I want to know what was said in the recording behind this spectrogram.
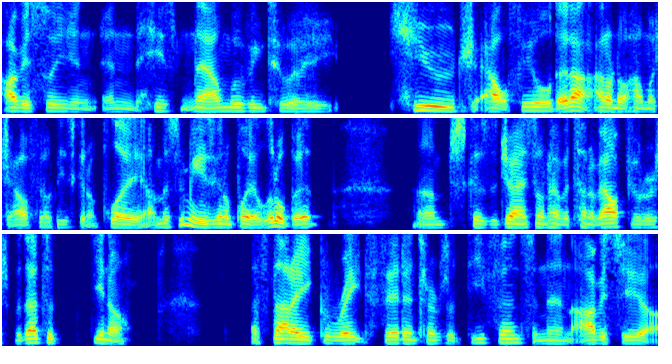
obviously, and, and he's now moving to a huge outfield. And I, I don't know how much outfield he's going to play. I'm assuming he's going to play a little bit, um, just because the Giants don't have a ton of outfielders. But that's a you know, that's not a great fit in terms of defense. And then obviously uh,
